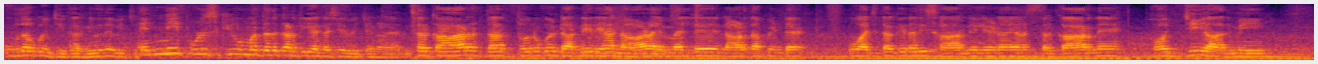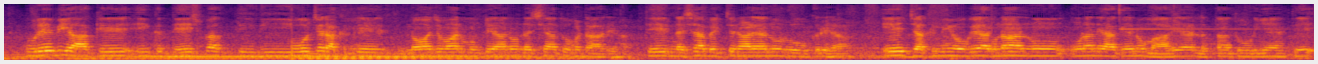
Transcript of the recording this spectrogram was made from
ਉਹਦਾ ਕੋਈ ਜ਼ਿਕਰ ਨਹੀਂ ਉਹਦੇ ਵਿੱਚ। ਇੰਨੀ ਪੁਲਿਸ ਕਿਉਂ ਮਦਦ ਕਰਦੀ ਹੈ ਨਸ਼ੇ ਵੇਚਣ ਵਾਲਿਆਂ ਦੀ? ਸਰਕਾਰ ਦਾ ਤੁਹਾਨੂੰ ਕੋਈ ਡਰ ਨਹੀਂ ਰਿਹਾ। ਨਾਲ ਐਮਐਲਏ ਨਾਲ ਦਾ ਪਿੰਡ ਹੈ। ਉਹ ਅੱਜ ਤੱਕ ਇਹਨਾਂ ਦੀ ਸਾਰ ਨਹੀਂ ਲੈਣਾ ਆ ਸਰਕਾਰ ਨੇ ਫੌਜੀ ਆਦਮੀ ਉਰੇ ਵੀ ਆ ਕੇ ਇੱਕ ਦੇਸ਼ ਭਗਤੀ ਦੀ ਸੋਚ ਰੱਖ ਕੇ ਨੌਜਵਾਨ ਮੁੰਡਿਆਂ ਨੂੰ ਨਸ਼ਿਆਂ ਤੋਂ ਹਟਾ ਰਿਹਾ ਤੇ ਨਸ਼ਾ ਵੇਚਣ ਵਾਲਿਆਂ ਨੂੰ ਰੋਕ ਰਿਹਾ। ਇਹ ਜ਼ਖਮੀ ਹੋ ਗਿਆ। ਉਹਨਾਂ ਨੂੰ ਉਹਨਾਂ ਨੇ ਆ ਕੇ ਇਹਨੂੰ ਮਾਰਿਆ ਲੱਤਾਂ ਤੋੜੀਆਂ ਤੇ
